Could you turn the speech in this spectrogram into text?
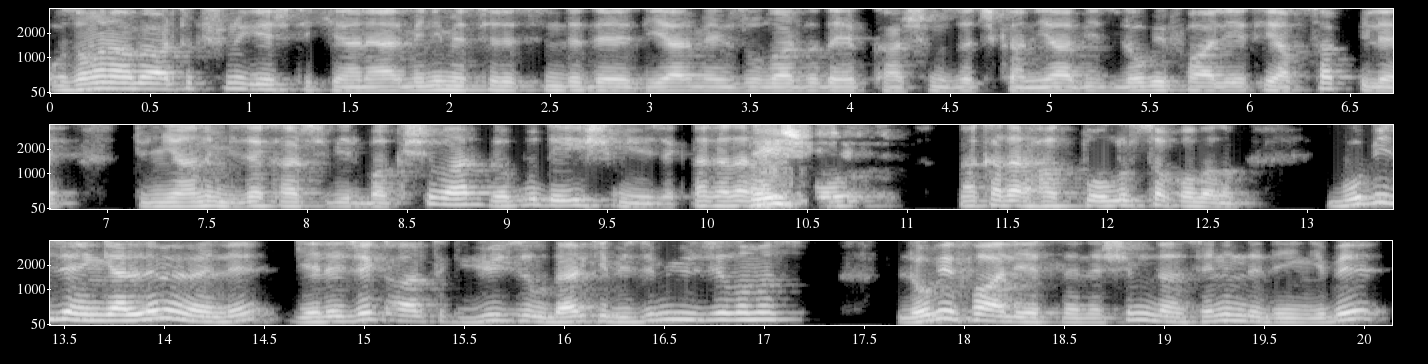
O zaman abi artık şunu geçtik yani Ermeni meselesinde de diğer mevzularda da hep karşımıza çıkan ya biz lobi faaliyeti yapsak bile dünyanın bize karşı bir bakışı var ve bu değişmeyecek. Ne kadar haklı, Değişmiyor. ne kadar haklı olursak olalım. Bu bizi engellememeli. Gelecek artık 100 yıl belki bizim yüzyılımız. Lobi faaliyetlerine şimdiden senin dediğin gibi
